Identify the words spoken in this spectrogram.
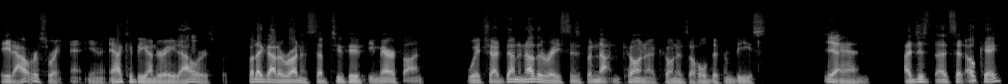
eight hours right now. You know, I could be under eight hours, but, but I got to run a sub 250 marathon, which I've done in other races, but not in Kona. Kona's a whole different beast. Yeah. And I just, I said, okay,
